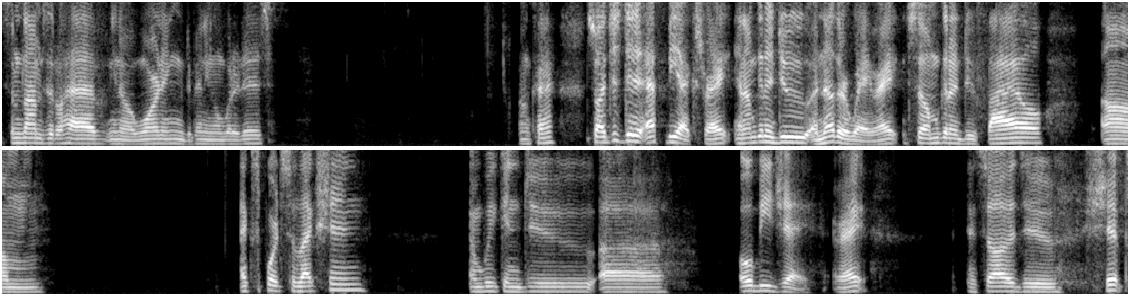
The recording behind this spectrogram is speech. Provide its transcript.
Sometimes it'll have, you know, a warning depending on what it is. Okay, so I just did it FBX, right? And I'm gonna do another way, right? So I'm gonna do file, um, export selection, and we can do uh, OBJ, right? And so I'll do ship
